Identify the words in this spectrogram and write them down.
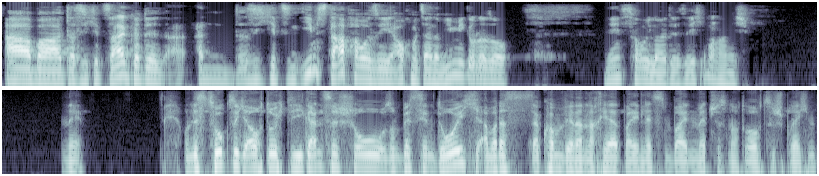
Aber dass ich jetzt sagen könnte, an, dass ich jetzt in ihm Star Power sehe, auch mit seiner Mimik oder so, nee, sorry Leute, sehe ich immer noch nicht. Nee. Und es zog sich auch durch die ganze Show so ein bisschen durch, aber das, da kommen wir dann nachher bei den letzten beiden Matches noch drauf zu sprechen.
